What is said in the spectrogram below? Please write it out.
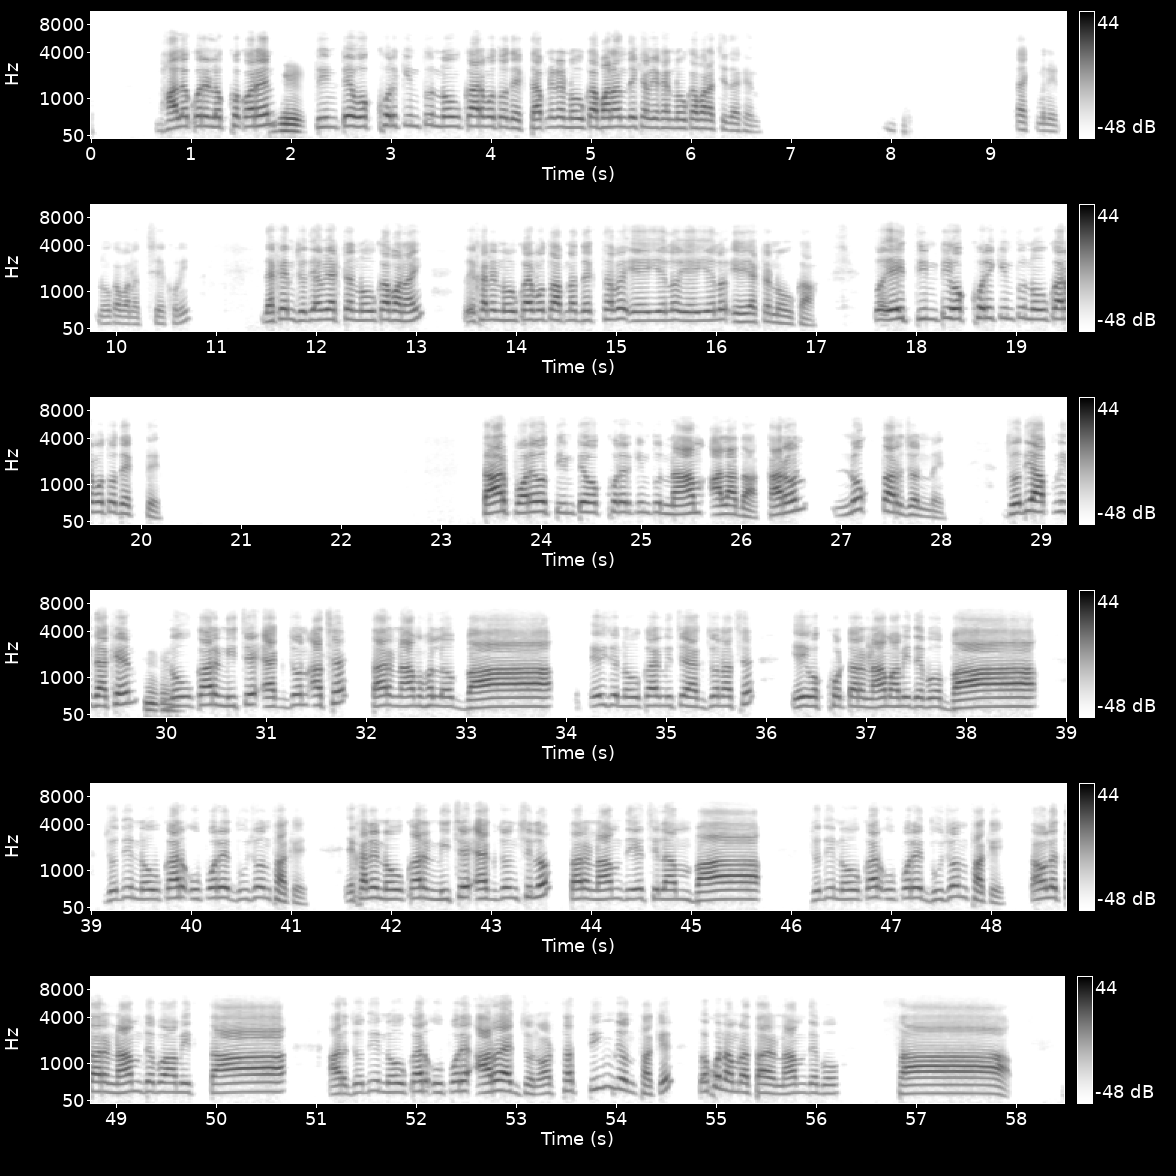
ভালো করে লক্ষ্য করেন তিনটে অক্ষর কিন্তু নৌকার মতো দেখতে। আপনি একটা নৌকা বানান দেখে আমি এখানে নৌকা বানাচ্ছি দেখেন। এক মিনিট নৌকা বানাচ্ছি এখনই। দেখেন যদি আমি একটা নৌকা বানাই তো এখানে নৌকার মতো আপনার দেখতে হবে এই এলো এই এলো এই একটা নৌকা। তো এই তিনটি অক্ষরই কিন্তু নৌকার মতো দেখতে। তারপরেও তিনটে অক্ষরের কিন্তু নাম আলাদা কারণ নোক্তার জন্যে। যদি আপনি দেখেন নৌকার নিচে একজন আছে তার নাম হলো বা। এই যে নৌকার নিচে একজন আছে এই অক্ষরটার নাম আমি দেব বা। যদি নৌকার উপরে দুজন থাকে এখানে নৌকার নিচে একজন ছিল তার নাম দিয়েছিলাম বা। যদি নৌকার উপরে দুজন থাকে তাহলে তার নাম দেব আমি তা। আর যদি নৌকার উপরে আরও একজন অর্থাৎ তিনজন থাকে তখন আমরা তার নাম দেব সা।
